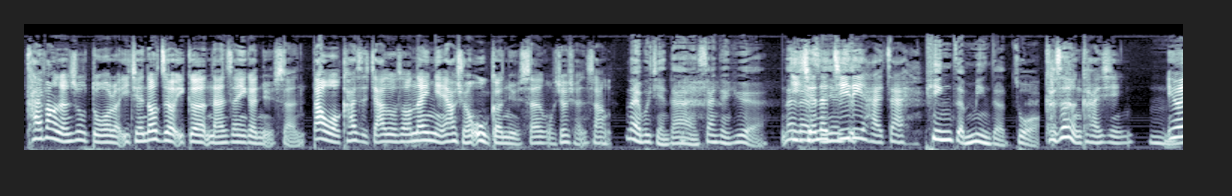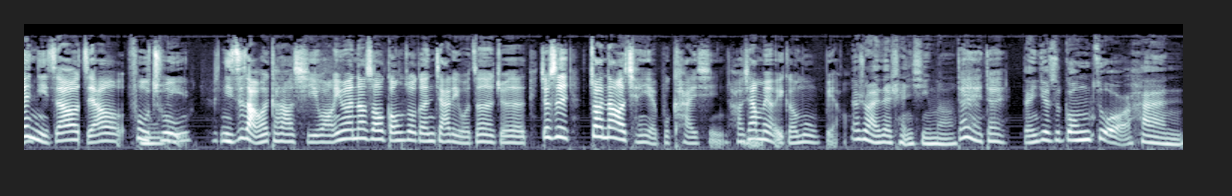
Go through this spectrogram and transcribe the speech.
开放人数多了，以前都只有一个男生一个女生，到我开始加入的时候，那一年要选五个女生，我就选上。那也不简单，三个月，以前的激励还在，拼着命的做，可是很开心，因为你知道只要付出。你至少会看到希望，因为那时候工作跟家里，我真的觉得就是赚到的钱也不开心，好像没有一个目标。那时候还在诚心吗？对对，等于就是工作和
